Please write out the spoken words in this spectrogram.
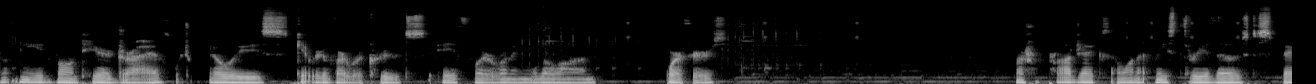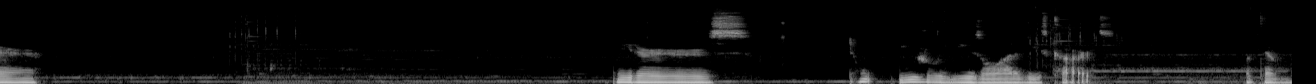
Don't need volunteer drive, which we always get rid of our recruits if we're running low on workers. Commercial projects, I want at least three of those to spare. Leaders don't usually use a lot of these cards, but they're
